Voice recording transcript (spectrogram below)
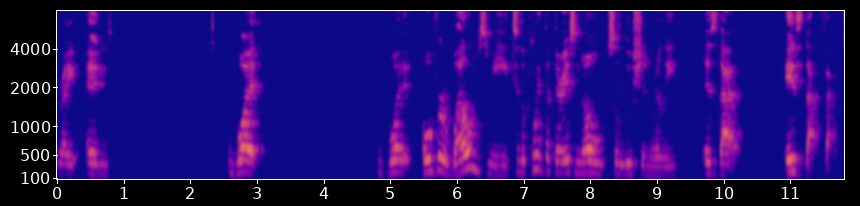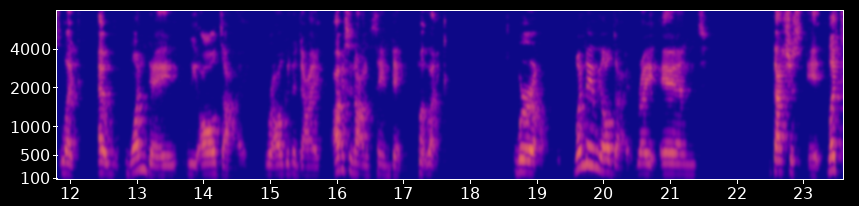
right and what what overwhelms me to the point that there is no solution really is that is that fact like at one day we all die. We're all gonna die. Obviously not on the same day, but like we're one day we all die, right? And that's just it. Like,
